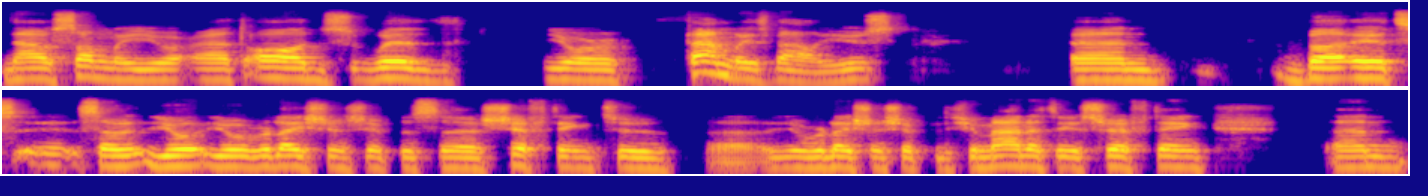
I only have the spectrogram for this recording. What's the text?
Now, suddenly, you're at odds with your family's values, and but it's so your your relationship is uh, shifting to uh, your relationship with humanity is shifting. And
